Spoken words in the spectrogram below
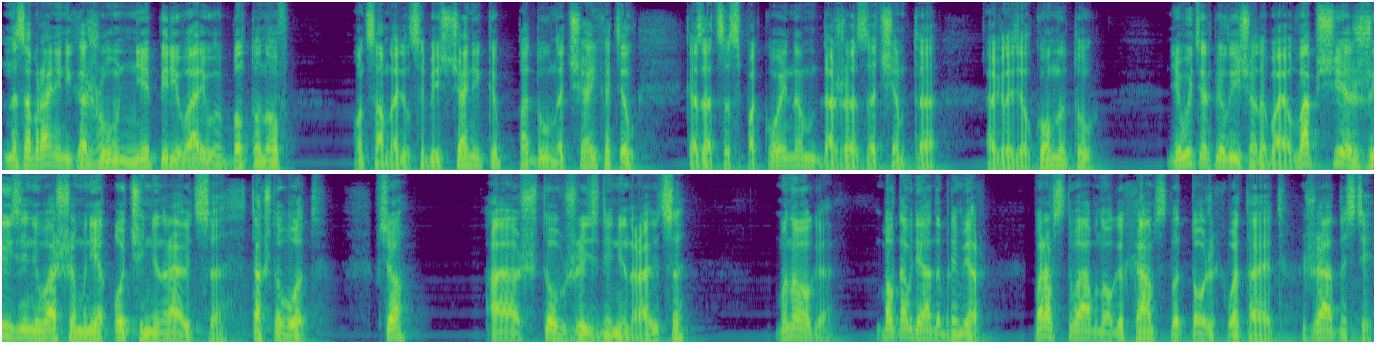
на собрание не хожу, не перевариваю болтунов». Он сам налил себе из чайника, подул на чай, хотел казаться спокойным, даже зачем-то оглядел комнату, не вытерпел и еще добавил. Вообще, жизнь ваша мне очень не нравится. Так что вот. Все? А что в жизни не нравится? Много. Болтовня, например. Воровства много, хамства тоже хватает. Жадности.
